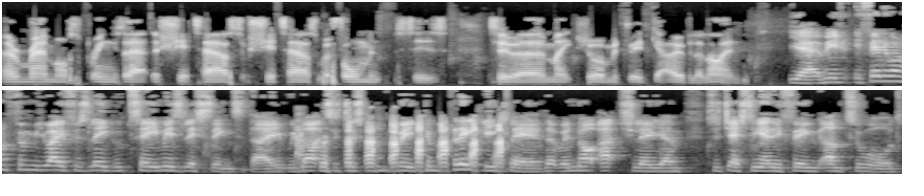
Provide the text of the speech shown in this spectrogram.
and Ramos brings out the shithouse of shithouse performances to uh, make sure Madrid get over the line. Yeah, I mean, if anyone from UEFA's legal team is listening today, we'd like to just be completely clear that we're not actually um, suggesting anything untoward,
